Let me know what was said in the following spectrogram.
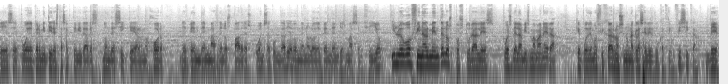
eh, se puede permitir estas actividades donde sí que a lo mejor dependen más de los padres o en secundaria donde no lo dependen y es más sencillo. Y luego finalmente los posturales, pues de la misma manera que podemos fijarnos en una clase de educación física, de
